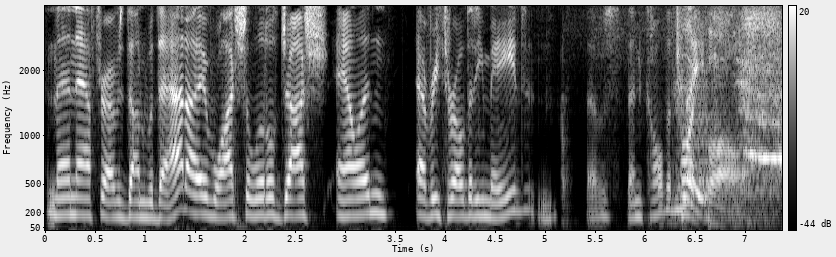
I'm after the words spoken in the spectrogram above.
And then after I was done with that, I watched a little Josh Allen every throw that he made. That was then called a night.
